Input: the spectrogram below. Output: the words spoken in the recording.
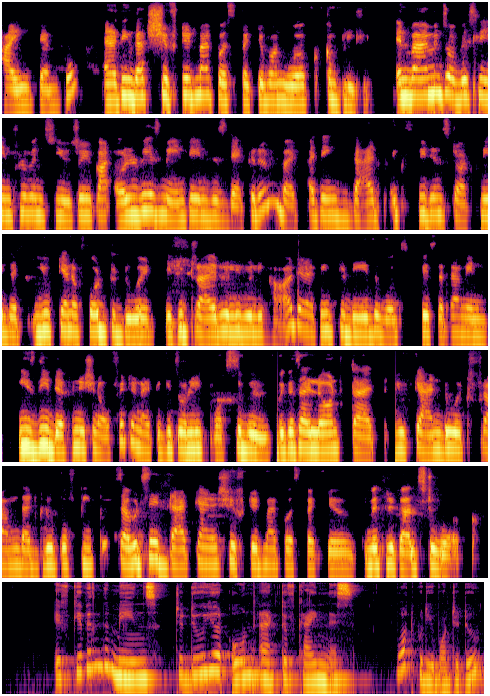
high tempo. And I think that shifted my perspective on work completely. Environments obviously influence you so you can't always maintain this decorum but i think that experience taught me that you can afford to do it if you try really really hard. And i think today the workspace that i'm in is the definition of it and i think it's only possible because i learned that you can do it from that group of people. So i would say that kind of shifted my perspective with regards to work. If given the means to do your own act of kindness what would you want to do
